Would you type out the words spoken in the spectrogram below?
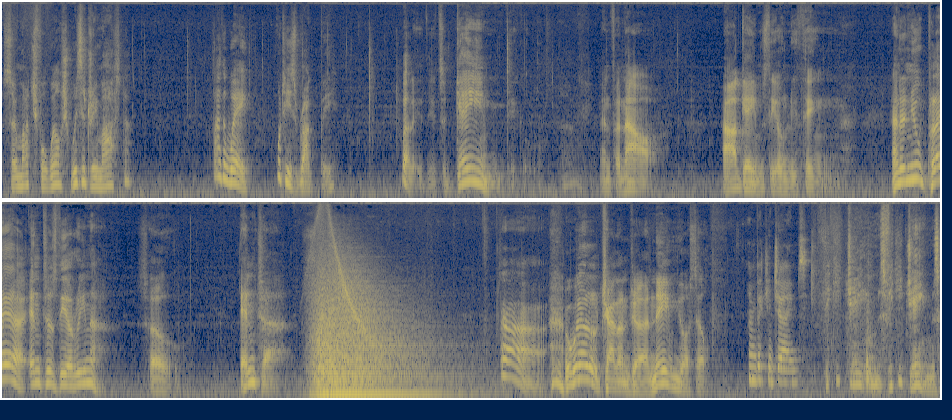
So much for Welsh wizardry, Master. By the way, what is rugby? Well, it, it's a game, Pickle. And for now, our game's the only thing. And a new player enters the arena. So, enter. Ah, well, challenger, name yourself. I'm Vicky James. Vicky James, Vicky James.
